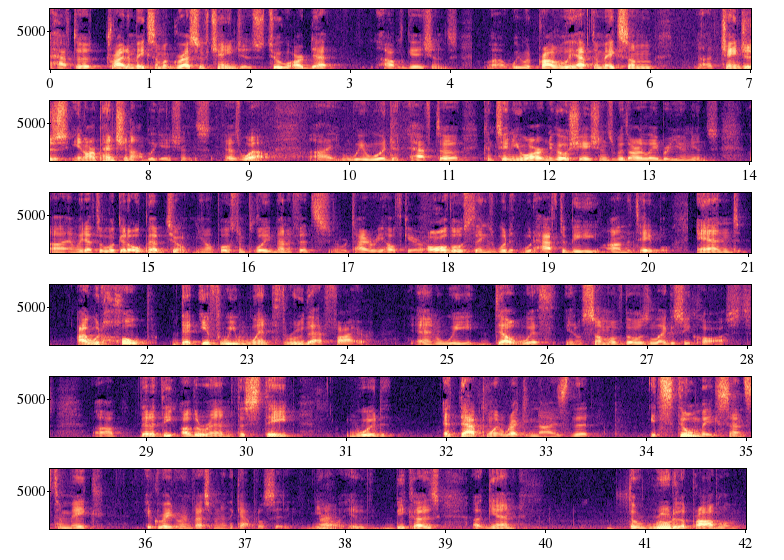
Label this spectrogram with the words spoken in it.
have to try to make some aggressive changes to our debt obligations. Uh, we would probably have to make some uh, changes in our pension obligations as well. Uh, we would have to continue our negotiations with our labor unions, uh, and we'd have to look at OPEB too. You know, post-employee benefits, retiree health care. All those things would would have to be on the table. And I would hope that if we went through that fire and we dealt with you know some of those legacy costs, uh, that at the other end the state would at that point recognize that it still makes sense to make a greater investment in the capital city. You know, it- because again, the root of the problem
